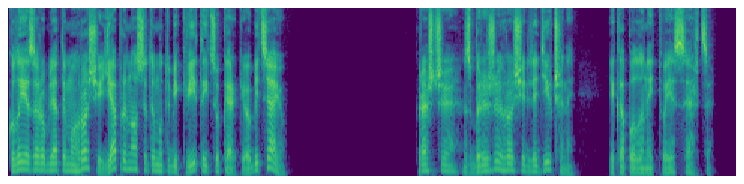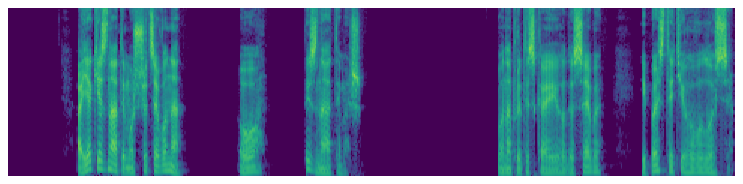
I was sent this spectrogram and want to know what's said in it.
Коли я зароблятиму гроші, я приноситиму тобі квіти й цукерки, обіцяю. Краще збережи гроші для дівчини, яка полонить твоє серце. А як я знатиму, що це вона? О, ти знатимеш. Вона притискає його до себе і пестить його волосся.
